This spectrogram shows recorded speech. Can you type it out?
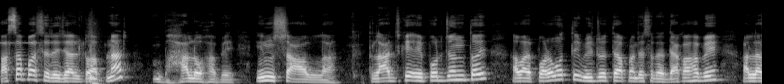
পাশাপাশি রেজাল্টও আপনার ভালো হবে, ইনশাআল্লাহ। তাহলে আজকে এই পর্যন্তই। আবার পরবর্তী ভিডিওতে আপনাদের সাথে দেখা হবে। আল্লাহ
